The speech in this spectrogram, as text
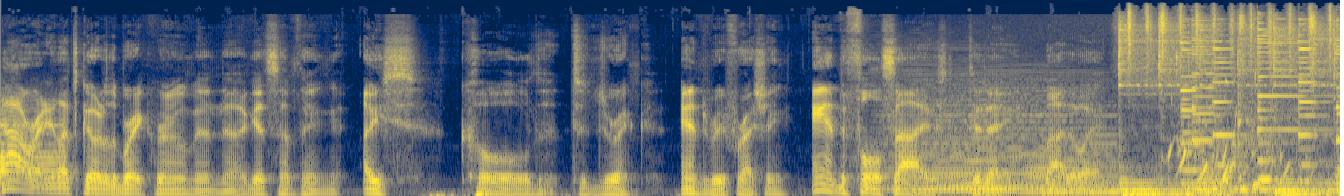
Alrighty, let's go to the break room and uh, get something ice cold to drink and refreshing and full sized today, by the way.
